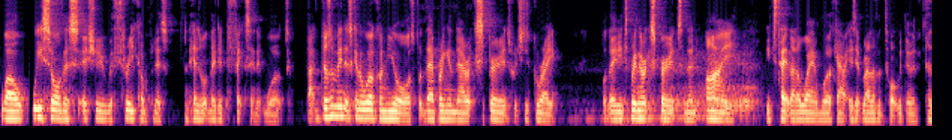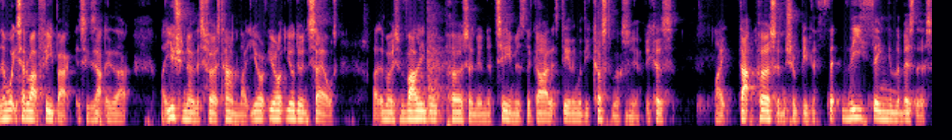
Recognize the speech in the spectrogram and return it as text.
"Well, we saw this issue with three companies, and here's what they did to fix it, and it worked." That doesn't mean it's going to work on yours, but they're bringing their experience, which is great. But they need to bring their experience, and then I need to take that away and work out is it relevant to what we're doing. And then what you said about feedback, it's exactly that. Like you should know this firsthand. Like you're you're you're doing sales. Like the most valuable person in the team is the guy that's dealing with your customers Yeah. because like that person should be the th- the thing in the business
